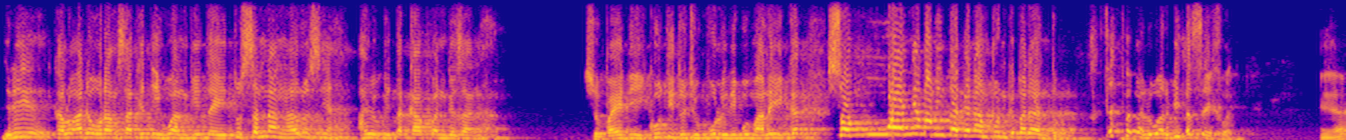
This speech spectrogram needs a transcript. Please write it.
Jadi kalau ada orang sakit ikhwan kita itu senang harusnya. Ayo kita kapan ke sana? Supaya diikuti 70 ribu malaikat semuanya memintakan ampun kepada antum. Luar biasa ikhwan. Ya.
